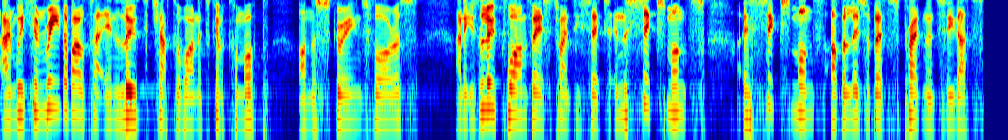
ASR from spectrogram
And we can read about that in Luke chapter 1. It's going to come up on the screens for us. And it's Luke 1, verse 26. In the six months, sixth month of Elizabeth's pregnancy, that's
